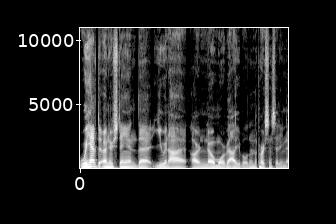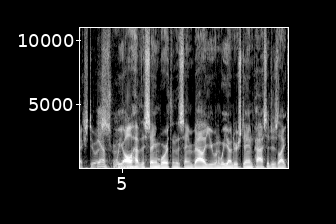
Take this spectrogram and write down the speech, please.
We have to understand that you and I are no more valuable than the person sitting next to us. Yeah, we all have the same worth and the same value. And we understand passages like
